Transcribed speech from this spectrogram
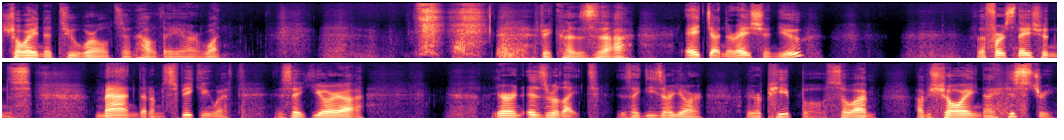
showing the two worlds and how they are one. Because uh, eight generation, you, the First Nations man that I'm speaking with, is like you're a, you're an Israelite. It's like these are your your people. So I'm I'm showing the history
